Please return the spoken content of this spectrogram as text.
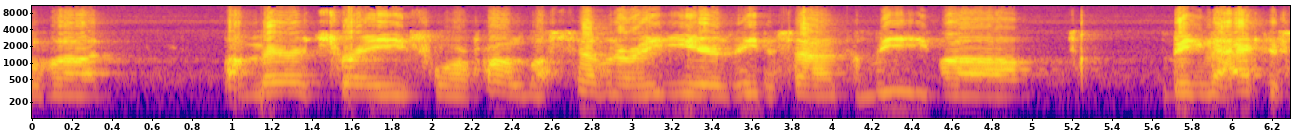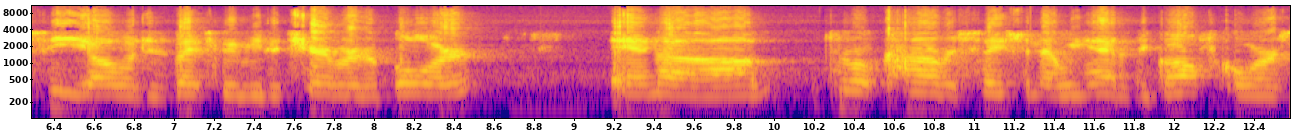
of uh, Ameritrade for probably about seven or eight years. He decided to leave uh, being the active CEO and just basically be the chairman of the board. And uh, through a conversation that we had at the golf course,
